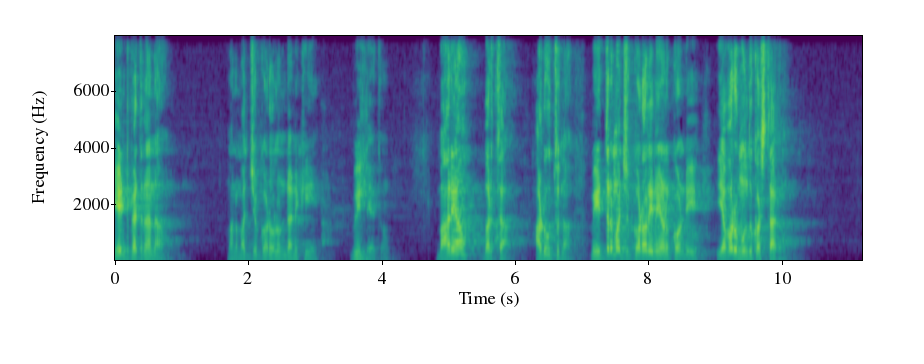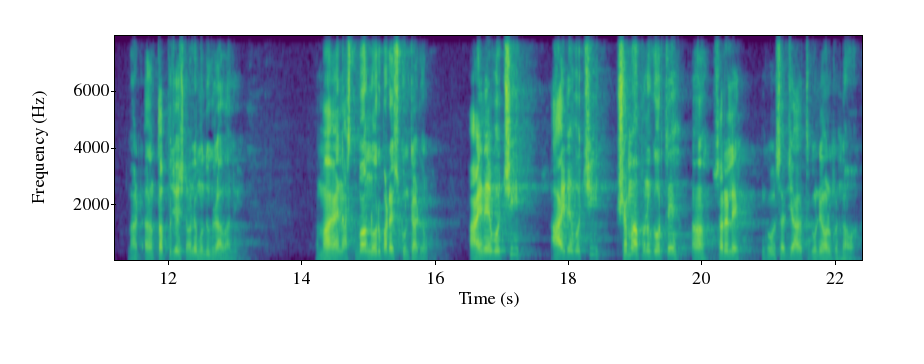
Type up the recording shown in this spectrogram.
ఏంటి పెద్దనాన్న? మన మధ్య గొడవలు ఉండడానికి వీల్లేదు. భార్య భర్త అడుగుతున్నా. మీ ఇద్దరి మధ్య గొడవలేని అనుకోండి ఎవరు ముందుకు వస్తారు మాట తప్పు చేసిన వాళ్ళే ముందుకు రావాలి. మా ఆయన అస్తమానం నోరు పడేసుకుంటాడు. ఆయనే వచ్చి ఆయనే వచ్చి క్షమాపణ కోరితే సరేలే ఇంకొకసారి జాగ్రత్తగా ఉండేమనుకుంటున్నావా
